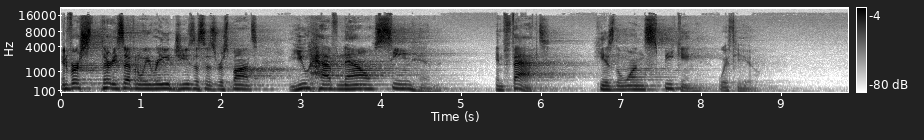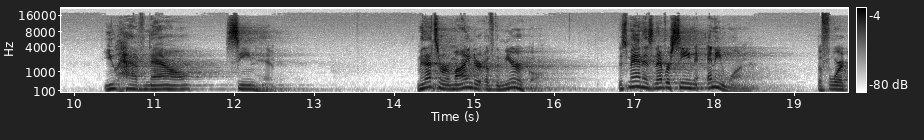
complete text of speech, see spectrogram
In verse 37, we read Jesus' response You have now seen him. In fact, he is the one speaking with you. You have now seen him. I mean, that's a reminder of the miracle. This man has never seen anyone before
